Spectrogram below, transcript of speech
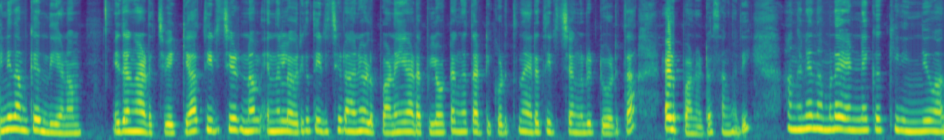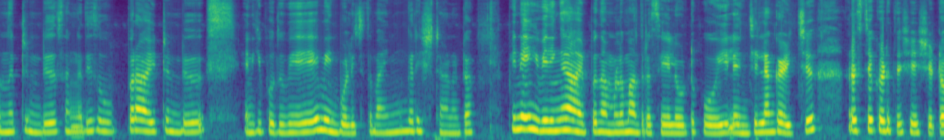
ഇനി നമുക്ക് എന്ത് ചെയ്യണം? ഇതങ്ങ് അടച്ച് വെക്കുക തിരിച്ചിടണം എന്നുള്ളവർക്ക് തിരിച്ചിടാനും എളുപ്പമാണ് ഈ അടപ്പിലോട്ട് അങ്ങ് തട്ടിക്കൊടുത്ത് നേരെ തിരിച്ച് അങ്ങോട്ട് ഇട്ട് കൊടുത്താൽ എളുപ്പമാണ് കേട്ടോ സംഗതി. അങ്ങനെ നമ്മുടെ എണ്ണയൊക്കെ കിനിഞ്ഞ് വന്നിട്ടുണ്ട്. സംഗതി സൂപ്പറായിട്ടുണ്ട്. എനിക്ക് പൊതുവേ മീൻ പൊള്ളിച്ചത് ഭയങ്കര ഇഷ്ടമാണ് കേട്ടോ പിന്നെ ഈവനിങ് ആയപ്പോൾ നമ്മൾ മദ്രസയിലോട്ട് പോയി ലഞ്ചെല്ലാം കഴിച്ച് റെസ്റ്റൊക്കെ എടുത്ത ശേഷം കേട്ടോ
